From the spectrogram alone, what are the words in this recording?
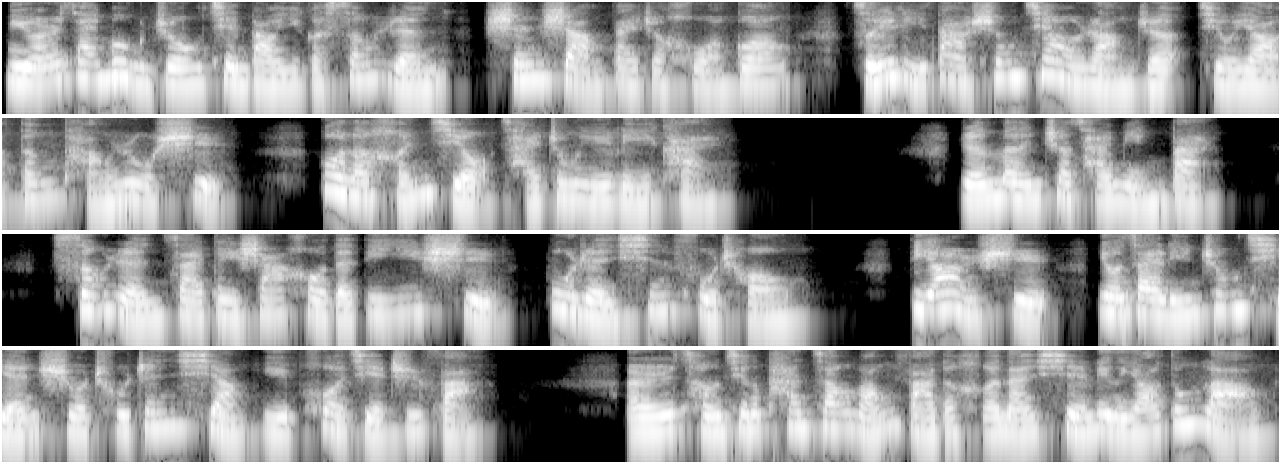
女儿在梦中见到一个僧人，身上带着火光，嘴里大声叫嚷着就要登堂入室，过了很久才终于离开。人们这才明白，僧人在被杀后的第一世不忍心复仇，第二世又在临终前说出真相与破解之法，而曾经贪赃枉法的河南县令姚东朗，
